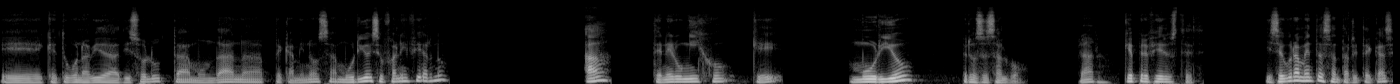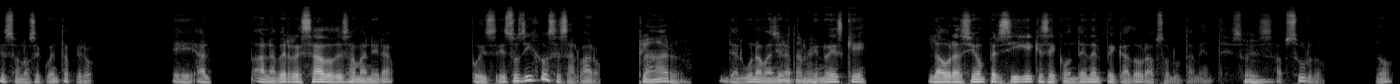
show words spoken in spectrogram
eh, que tuvo una vida disoluta, mundana, pecaminosa, murió y se fue al infierno? A tener un hijo que murió pero se salvó. Claro. ¿Qué prefiere usted? Y seguramente Santa Rita de eso no se cuenta, pero eh, al, al haber rezado de esa manera, pues esos hijos se salvaron. Claro. De alguna manera, porque no es que la oración persigue que se condene al pecador absolutamente. Eso es absurdo, ¿no?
